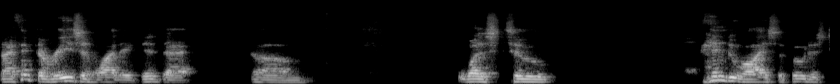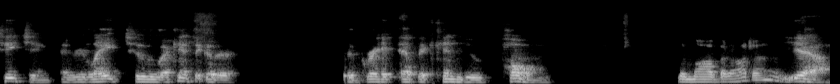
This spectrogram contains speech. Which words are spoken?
I think the reason why they did that um, was to Hinduize the Buddha's teaching and relate to, I can't think of the, the great epic Hindu poem. The Mahabharata? Yeah.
